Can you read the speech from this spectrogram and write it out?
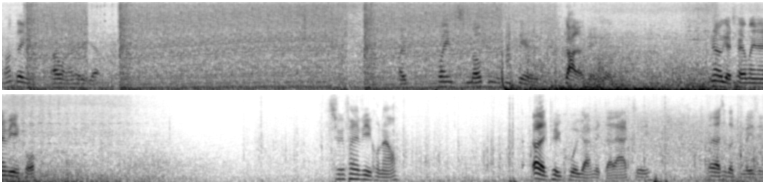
One thing I want to hit yet. My plane smoking who cares? Got it, okay, good. Now we gotta try to land in a vehicle. So we can find a vehicle now. Oh, that's pretty cool. You gotta make that actually. Yeah, that looked amazing.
